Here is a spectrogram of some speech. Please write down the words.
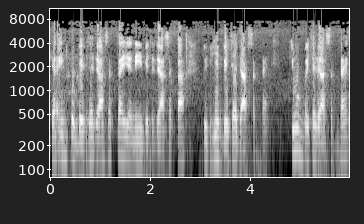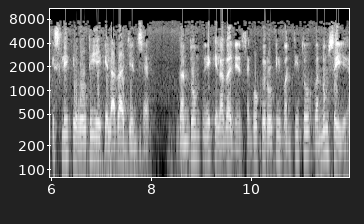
کیا ان کو بیچا جا سکتا ہے یا نہیں بیچا جا سکتا؟ تو یہ بیچا جا سکتا ہے۔ کیوں بیچا جا سکتا ہے؟ اس لیے کہ روٹی ایک علادہ جنس ہے۔ گندم ایک علادہ جنس ہے۔ گو کہ روٹی بنتی تو گندم سے ہی ہے،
